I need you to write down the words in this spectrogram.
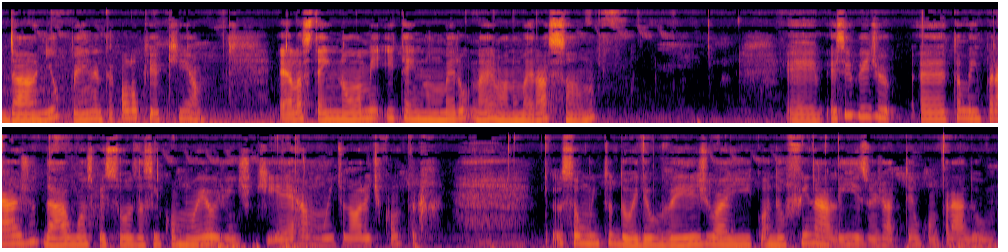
da New Pen, até coloquei aqui, ó. Elas têm nome e tem número, né? Uma numeração. É, esse vídeo é também para ajudar algumas pessoas, assim como eu, gente, que erra muito na hora de comprar. Eu sou muito doida, eu vejo aí, quando eu finalizo, já tenho comprado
